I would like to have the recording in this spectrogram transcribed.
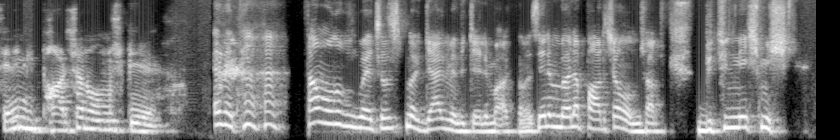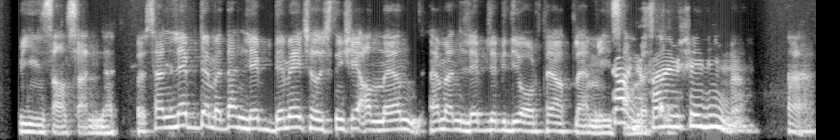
Senin bir parçan olmuş biri. Evet tam onu bulmaya çalıştım da gelmedi kelime aklıma. Senin böyle parçan olmuş artık. Bütünleşmiş bir insan seninle. Böyle sen leb demeden leb demeye çalıştığın şeyi anlayan hemen leblebi diye ortaya atlayan bir insan Kanka mesela. sana bir şey diyeyim mi? Ha,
